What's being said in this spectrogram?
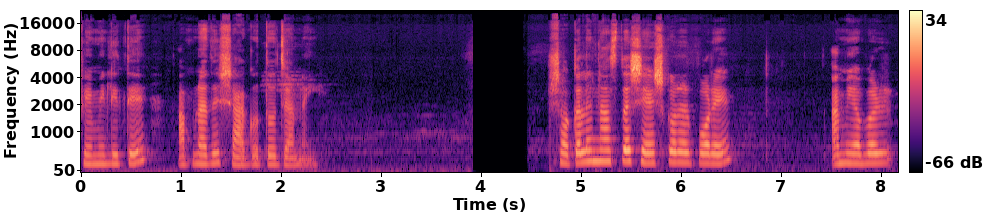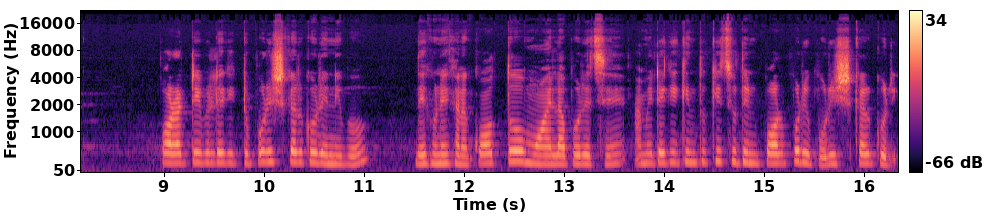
ফ্যামিলিতে আপনাদের স্বাগত জানাই। সকালের নাস্তা শেষ করার পরে আমি আবার পড়ার টেবিলটাকে একটু পরিষ্কার করে নিব। দেখুন এখানে কত ময়লা পড়েছে। আমি এটাকে কিন্তু কিছুদিন পর পরই পরিষ্কার করি।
